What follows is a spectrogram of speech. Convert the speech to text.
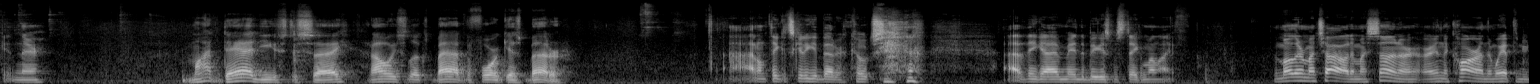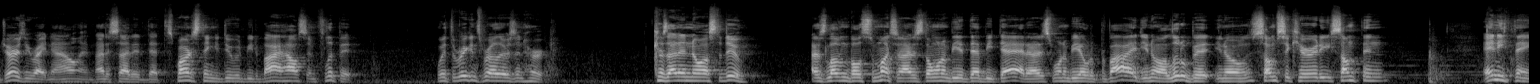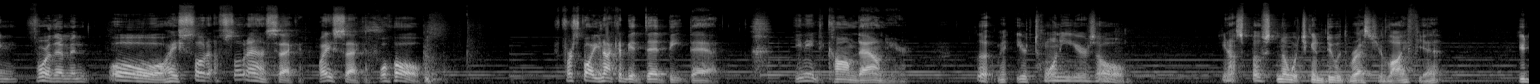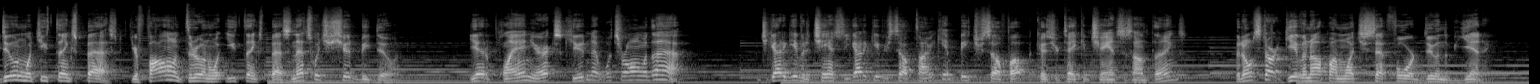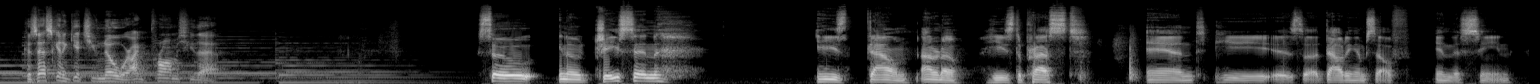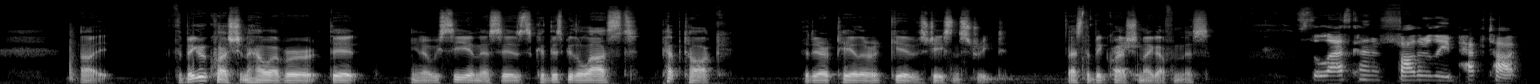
getting there. My dad used to say it always looks bad before it gets better. I don't think it's gonna get better, coach. I think I've made the biggest mistake of my life. The mother and my child and my son are, are in the car on their way up to New Jersey right now, and I decided that the smartest thing to do would be to buy a house and flip it with the Riggins brothers and Herc. Because I didn't know what else to do. I just love them both so much, and I just don't want to be a deadbeat dad. I just want to be able to provide, you know, a little bit, you know, some security, something, anything for them. And Whoa, hey, slow down, slow down a second. Wait a second. Whoa. First of all, you're not gonna be a deadbeat dad. You need to calm down here. Look, man, you're 20 years old. You're not supposed to know what you're gonna do with the rest of your life yet. You're doing what you think's best. You're following through on what you think's best, and that's what you should be doing. You had a plan, you're executing it. What's wrong with that? But you gotta give it a chance. You gotta give yourself time. You can't beat yourself up because you're taking chances on things. But don't start giving up on what you set forward to do in the beginning. Because that's gonna get you nowhere. I can promise you that. So, you know, Jason, he's down. I don't know. He's depressed and he is uh, doubting himself in this scene. Uh, the bigger question, however, that, you know, we see in this is could this be the last pep talk that Eric Taylor gives Jason Street? That's the big question I got from this. It's the last kind of fatherly pep talk.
